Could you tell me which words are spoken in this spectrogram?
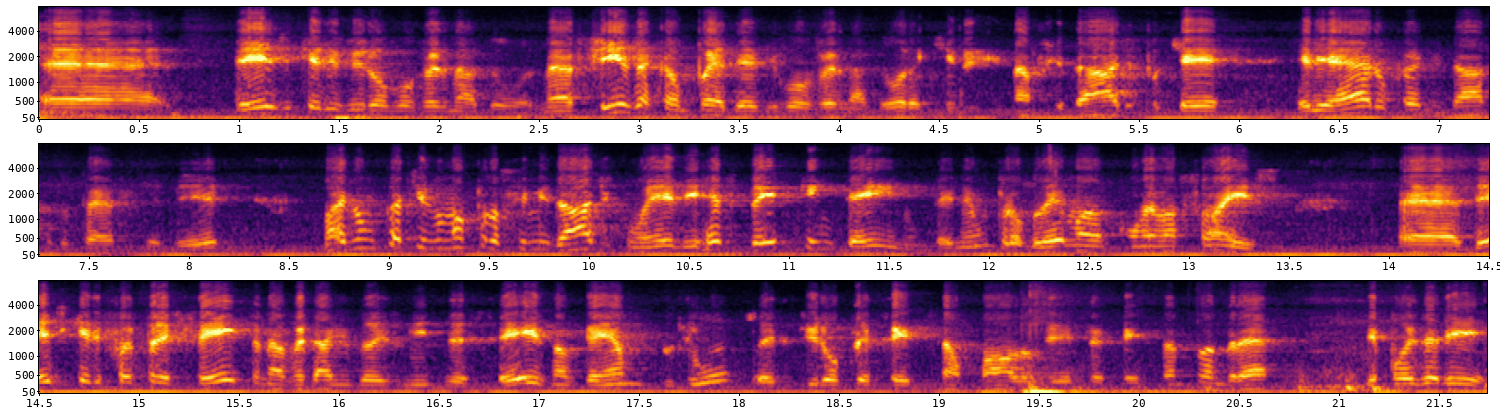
é, desde que ele virou governador. Né? Fiz a campanha dele de governador aqui na cidade, porque ele era o candidato do PSDB, mas nunca tive uma proximidade com ele. E respeito quem tem, não tem nenhum problema com relação a isso. é, desde que ele foi prefeito, na verdade em 2016, nós ganhamos juntos, ele virou prefeito de São Paulo, eu virei prefeito de Santo André, depois ele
